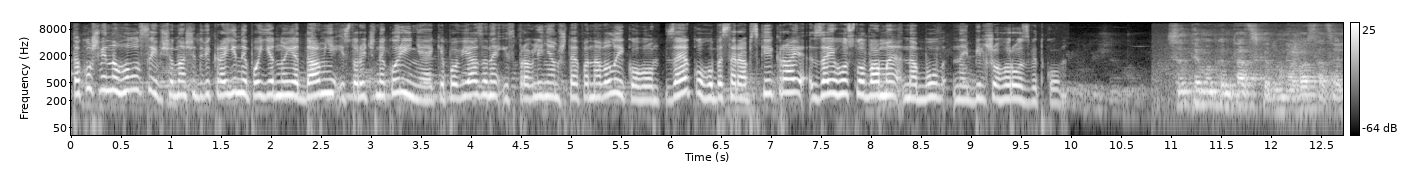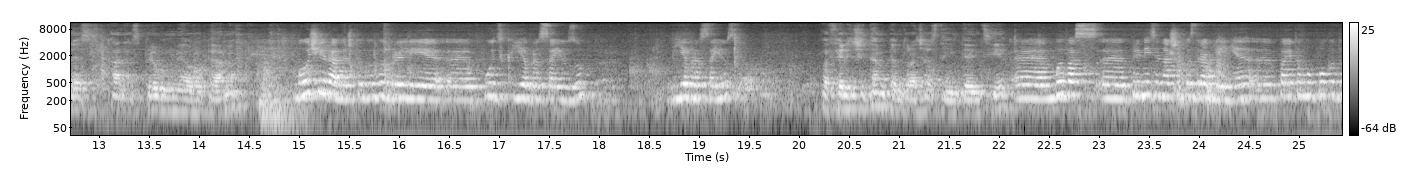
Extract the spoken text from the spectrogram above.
Також він наголосив, що наші дві країни поєднує давнє історичне коріння, яке пов'язане із правлінням Штефана Великого, за якого Бесарабський край, за його словами, набув найбільшого розвитку. Suntem încântați că dumneavoastră ați ales calea spre Uniunea Europeană. Мы очень рады, что вы выбрали э, путь к Евросоюзу, в Евросоюз. Vă felicităm pentru această intenție. Э, Мы вас, э, примите наши поздравления э, по этому поводу.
